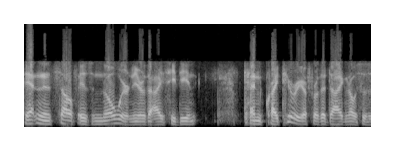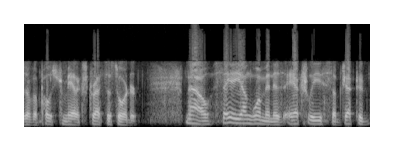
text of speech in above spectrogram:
That in itself is nowhere near the ICD 10 criteria for the diagnosis of a post traumatic stress disorder. Now, say a young woman is actually subjected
